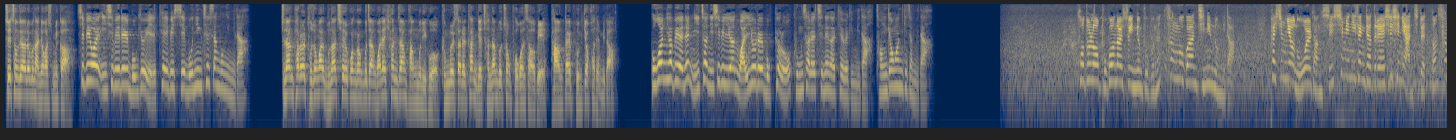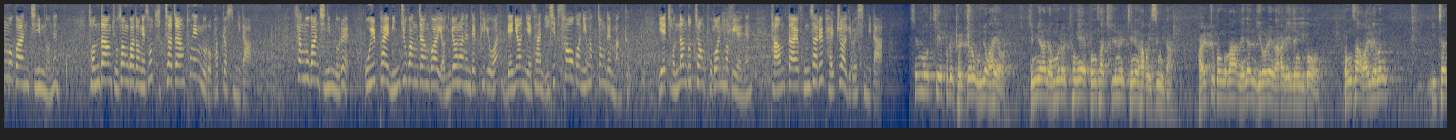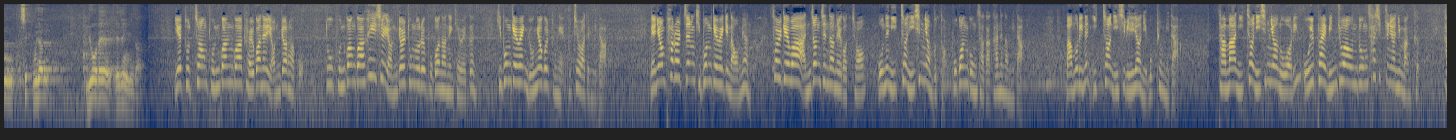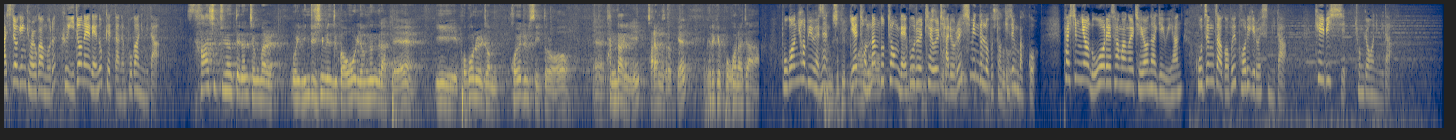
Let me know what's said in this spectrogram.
시청자 여러분 안녕하십니까? 12월 21일 목요일 KBC 모닝 730입니다. 지난 8월 도종환 문화체육관광부 장관의 현장 방문 이후 급물살을 탄 옛 전남도청 복원 사업이 다음 달 본격화됩니다. 복원협의회는 2021년 완료를 목표로 공사를 진행할 계획입니다. 정경원 기자입니다. 서둘러 복원할 수 있는 부분은 상무관 진입로입니다. 80년 5월 당시 시민 희생자들의 시신이 안치됐던 상무관 진입로는 전당 조성 과정에서 주차장 통행로로 바뀌었습니다. 상무관 진입로를 5.18 민주광장과 연결하는 데 필요한 내년 예산 24억 원이 확정된 만큼 옛 전남도청 보건협의회는 다음 달 공사를 발주하기로 했습니다. 실무 TF를 별도로 운영하여 긴밀한 업무를 통해 공사 추진을 진행하고 있습니다. 발주 공고가 내년 1월에 나갈 예정이고 공사 완료는 2019년 6월에 예정입니다. 옛 도청 본관과 별관을 연결하고 또 본관과 회의실 연결 통로를 복원하는 계획은 기본 계획 용역을 통해 구체화됩니다. 내년 8월쯤 기본 계획이 나오면 설계와 안전 진단을 거쳐 오는 2020년부터 복원 공사가 가능합니다. 마무리는 2021년이 목표입니다. 다만 2020년 5월이 5.18 민주화 운동 40주년인 만큼 가시적인 결과물은 그 이전에 내놓겠다는 보관입니다. 40주년 때는 정말 우리 민주 시민들과 5월 영명들 앞에 이 복원을 좀 보여줄 수 있도록 당당히 자랑스럽게 그렇게 복원하자. 보건협의회는 옛 전남도청 내부를 채울 자료를 시민들로부터 기증받고 80년 5월의 상황을 재현하기 위한 고증 작업을 벌이기로 했습니다. KBC 정경원입니다.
